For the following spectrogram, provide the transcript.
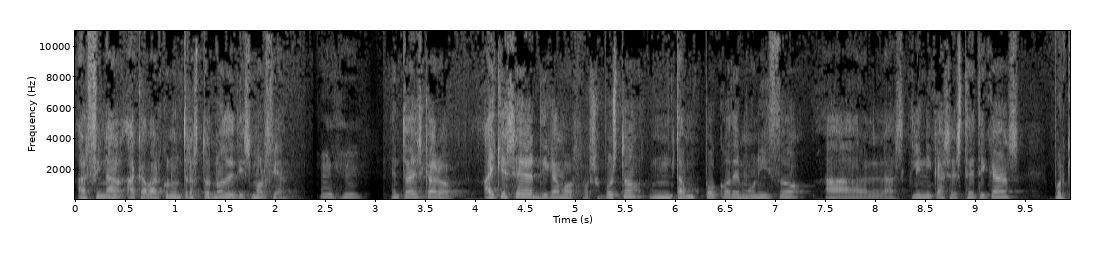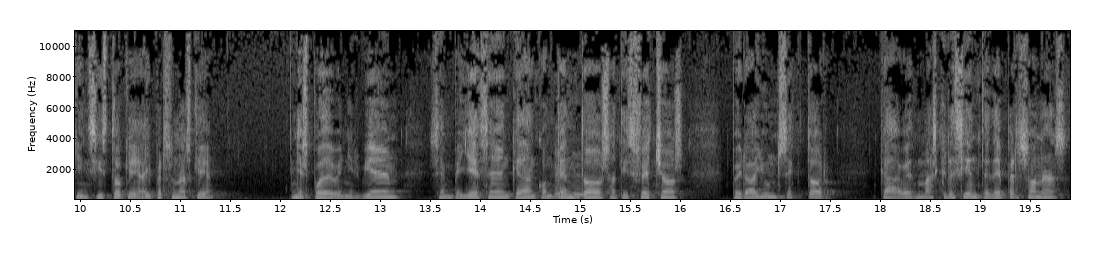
al final, acabar con un trastorno de dismorfia. Entonces, claro, hay que ser, digamos, por supuesto, tampoco demonizo a las clínicas estéticas, porque insisto que hay personas que les puede venir bien, se embellecen, quedan contentos, satisfechos, pero hay un sector cada vez más creciente de personas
